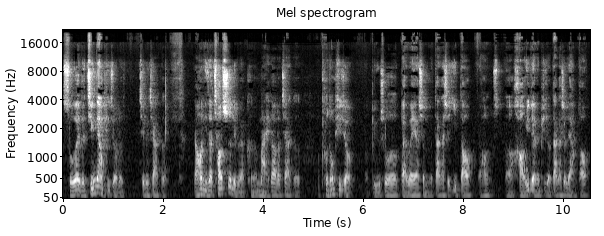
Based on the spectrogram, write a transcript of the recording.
所谓的精酿啤酒的这个价格。然后你在超市里边可能买到的价格。普通啤酒，比如说百威啊什么的，大概是一刀，然后呃好一点的啤酒大概是两刀，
